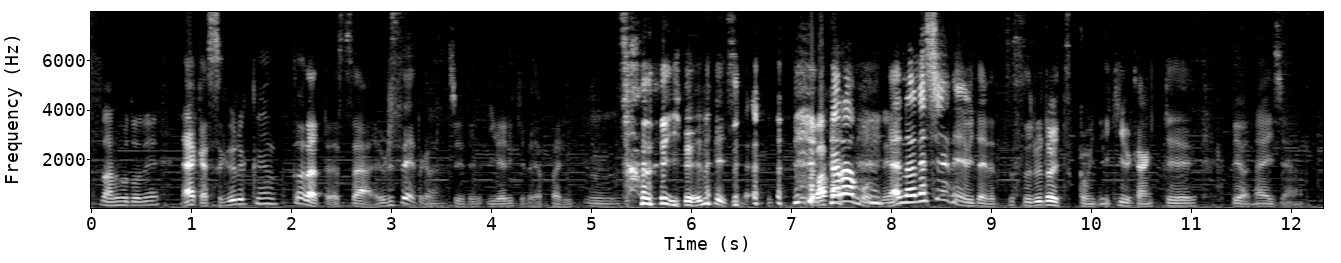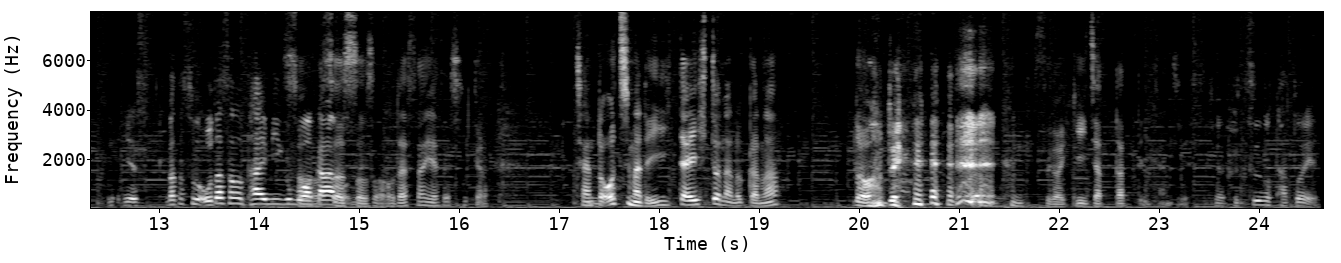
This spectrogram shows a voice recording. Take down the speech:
なるほどね、なんかすぐるくんとだったらさうるせえとか途中で言えるけどやっぱり。うん、それ言えないじゃん。分からんもんね。何の話やねんみたいな鋭いツッコミできる関係ではないじゃん。いやまたその小田さんのタイミングも分からんもん、ね、そうそうそう小田さん優しいからちゃんとオチまで言いたい人なのかな？と思ってすごい聞いちゃったっていう感じです。普通の例え。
